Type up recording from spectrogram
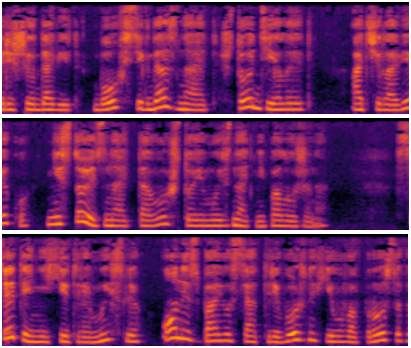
решил Давид, Бог всегда знает, что делает, а человеку не стоит знать того, что ему и знать не положено. С этой нехитрой мыслью он избавился от тревожных его вопросов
